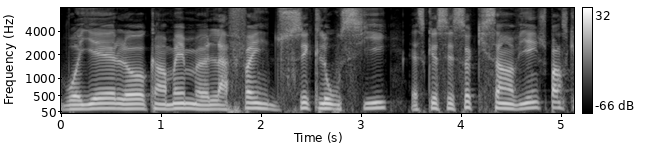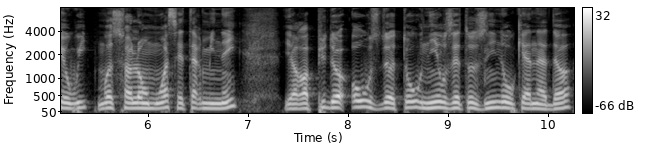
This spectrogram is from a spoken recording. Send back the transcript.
voyaient là, quand même la fin du cycle haussier. Est-ce que c'est ça qui s'en vient? Je pense que oui. Moi, selon moi, c'est terminé. Il n'y aura plus de hausse de taux ni aux États-Unis ni au Canada.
